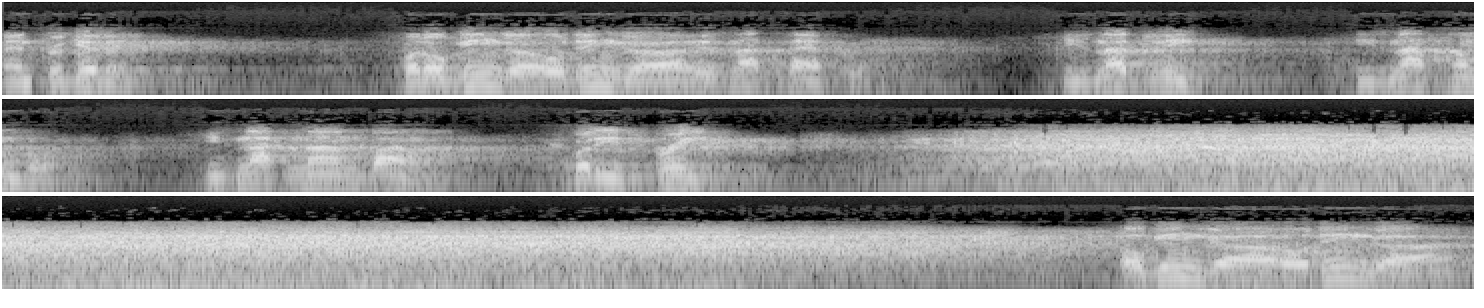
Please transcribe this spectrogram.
and forgiving. But Oginga Odinga is not passive. He's not meek. He's not humble. He's not nonviolent. But he's free. Oginga Odinga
